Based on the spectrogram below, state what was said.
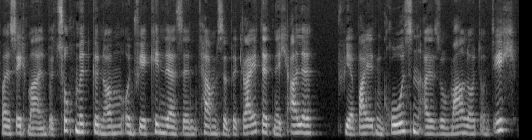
weiß ich mal, einen Bezug mitgenommen und wir Kinder sind, haben sie begleitet, nicht alle, wir beiden Großen, also Marlot und ich.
